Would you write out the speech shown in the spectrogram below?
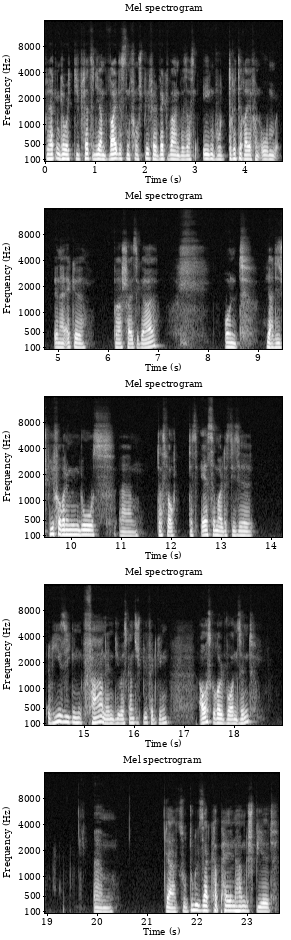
wir hatten, glaube ich, die Plätze, die am weitesten vom Spielfeld weg waren. Wir saßen irgendwo dritte Reihe von oben in der Ecke. War scheißegal. Und ja, diese Spielvorbereitung ging los. Ähm, das war auch das erste Mal, dass diese riesigen Fahnen, die über das ganze Spielfeld gingen, ausgerollt worden sind. Ähm, ja, so Dudelsack-Kapellen haben gespielt.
